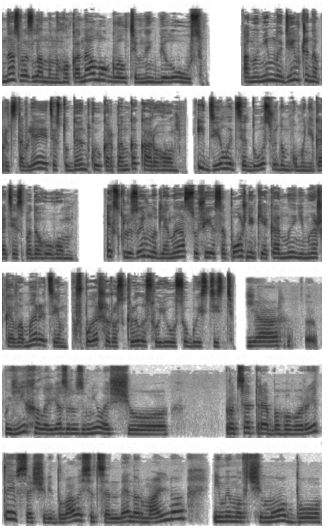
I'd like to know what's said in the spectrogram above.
Назва зламаного каналу Гвалтівник Білоус. Анонімна дівчина представляється студенткою Карпенка Карого і ділиться досвідом комунікації з педагогом. Ексклюзивно для нас Софія Сапожнік, яка нині мешкає в Америці, вперше розкрила свою особистість. Я е, поїхала, я зрозуміла, що про це треба говорити. Все, що відбувалося, це ненормально, і ми мовчимо, бо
